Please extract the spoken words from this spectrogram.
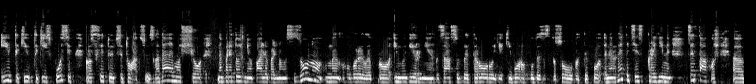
і в такий, такий спосіб розхитують ситуацію. Згадаємо, що напередодні опалювального сезону ми говорили про імовірні засоби терору, які ворог буде застосовувати по енергетиці країни. Це також е, е,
